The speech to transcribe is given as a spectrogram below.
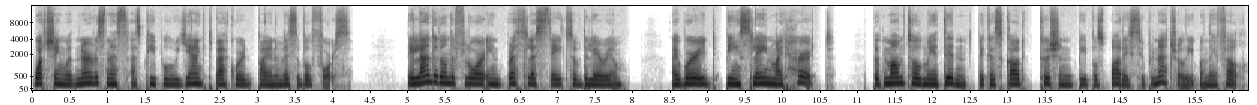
watching with nervousness as people were yanked backward by an invisible force. They landed on the floor in breathless states of delirium. I worried being slain might hurt, but Mom told me it didn't because God cushioned people's bodies supernaturally when they fell.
